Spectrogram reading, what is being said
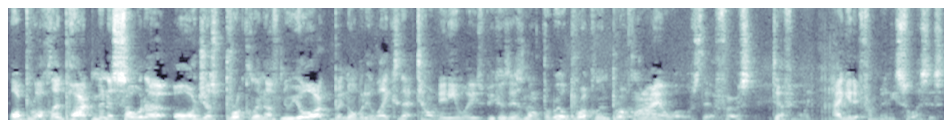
or Brooklyn Park, Minnesota, or just Brooklyn of New York. But nobody likes that town, anyways, because it's not the real Brooklyn. Brooklyn, Iowa was there first, definitely. I get it from many sources.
